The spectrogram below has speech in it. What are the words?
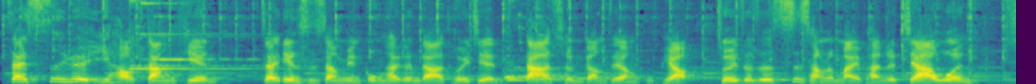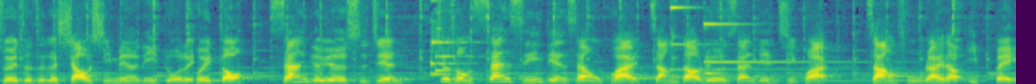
在四月一号当天。在电视上面公开跟大家推荐大成钢这样股票，随着这市场的买盘的加温，随着这个消息面的利多的推动，三个月的时间就从三十一点三五块涨到六十三点七块，涨幅来到一倍，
